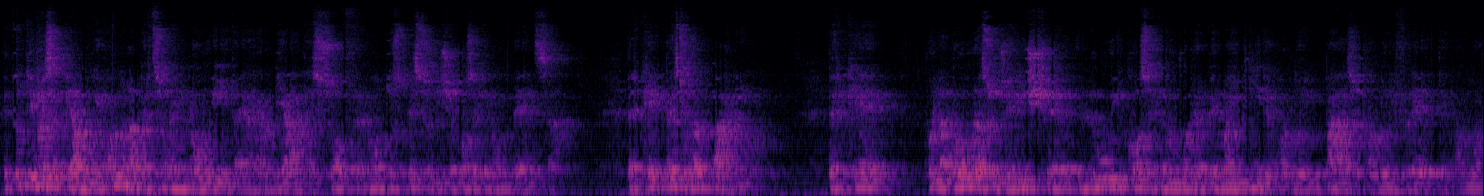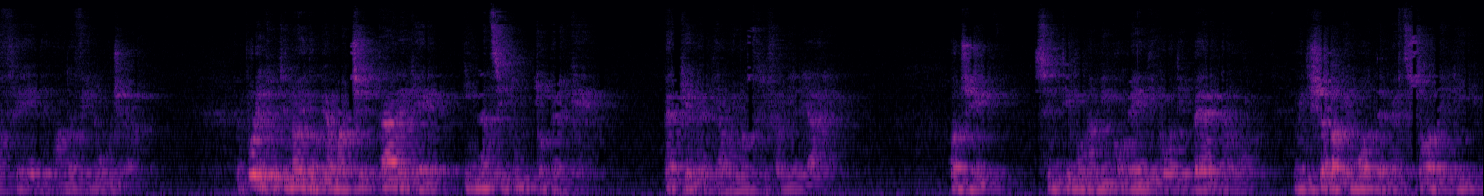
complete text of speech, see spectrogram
E tutti noi sappiamo che quando una persona è impaurita, è arrabbiata e soffre, molto spesso dice cose che non pensa, perché è preso dal panico, perché quella paura suggerisce lui cose che non vorrebbe mai dire quando è in pace, quando riflette, quando ha fede, quando ha fiducia. Eppure tutti noi dobbiamo accettare che innanzitutto perché? Perché perdiamo i nostri familiari? Oggi sentivo un amico medico di Bergamo, mi diceva che molte persone lì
